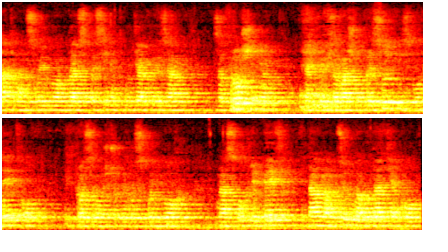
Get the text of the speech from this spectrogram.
дати нам свою благодать спасіння. Тому дякую за запрошення, дякую за вашу присутність, молитву. І просимо, щоб Господь Бог нас укріпив і дав нам цю благодать, яку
